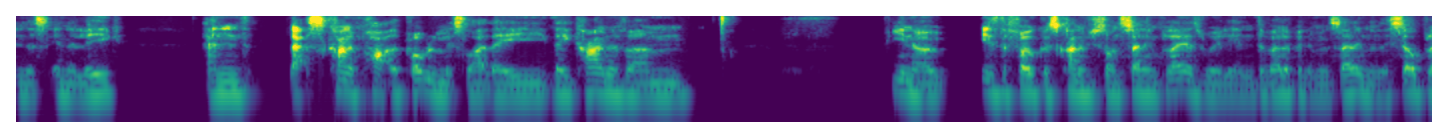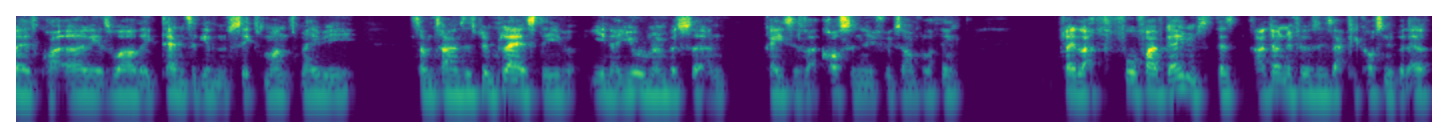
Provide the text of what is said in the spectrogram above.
in this in the league, and that's kind of part of the problem. It's like they they kind of um, you know is the focus kind of just on selling players really and developing them and selling them. They sell players quite early as well. They tend to give them six months maybe. Sometimes there's been players, Steve. You know, you remember certain cases like Kossounou, for example. I think played like four or five games. There's, I don't know if it was exactly costing but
